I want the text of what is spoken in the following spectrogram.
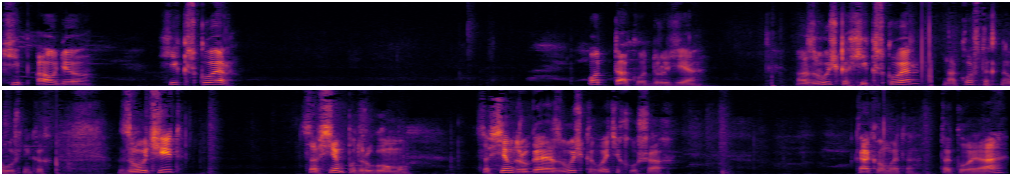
тип аудио, Square. Вот так вот, друзья. Озвучка Square на костных наушниках. Звучит совсем по-другому. Совсем другая озвучка в этих ушах. Как вам это такое, а?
